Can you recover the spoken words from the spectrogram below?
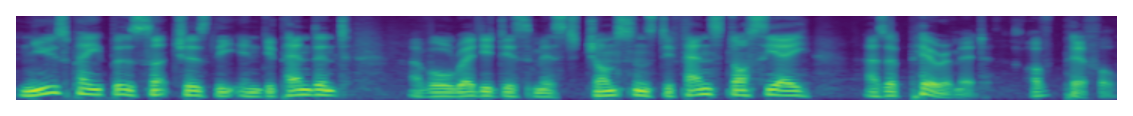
newspapers such as The Independent have already dismissed Johnson's defence dossier as a pyramid of piffle.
